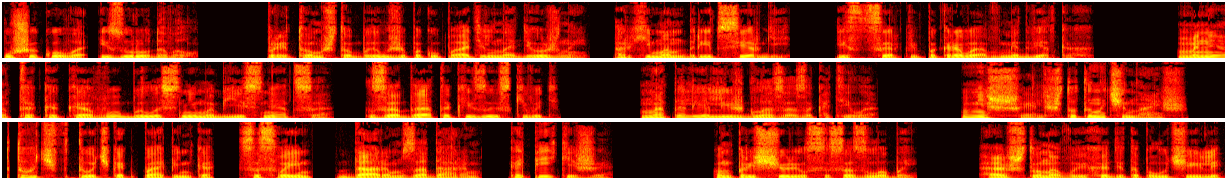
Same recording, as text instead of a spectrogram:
Ушакова изуродовал? При том, что был же покупатель надежный, архимандрит Сергий из церкви Покрова в Медведках. Мне-то каково было с ним объясняться, задаток изыскивать. Наталья лишь глаза закатила. — Мишель, что ты начинаешь? Точь в точь, как папенька, со своим даром за даром. Копейки же. Он прищурился со злобой. А что на выходе-то получили?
